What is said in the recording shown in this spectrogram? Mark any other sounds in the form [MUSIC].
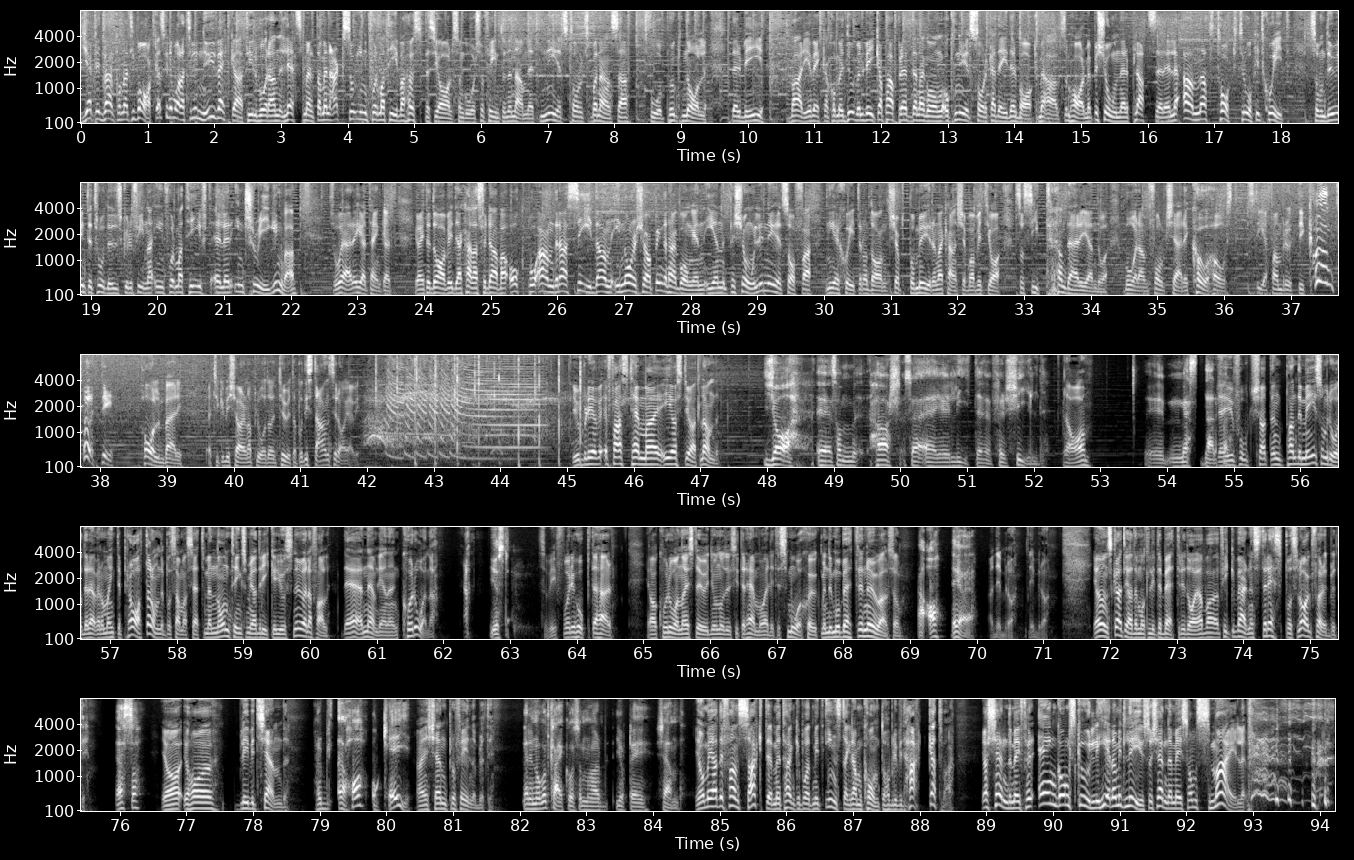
Hjärtligt välkomna tillbaka ska ni vara till en ny vecka till våran lättsmälta men ack så informativa höstspecial som går så fint under namnet Nyhetstorks Bonanza 2.0 där vi varje vecka kommer dubbelvika pappret denna gång och nyhetstorka dig där bak med allt som har med personer, platser eller annat torrt tråkigt skit som du inte trodde du skulle finna informativt eller intriguing va? Så är det helt enkelt. Jag heter David, jag kallas för Dabba och på andra sidan i Norrköping den här gången i en personlig nyhetssoffa nerskiten och dagen, köpt på Myrorna kanske, vad vet jag, så sitter han där igen då. Våran folkkäre co-host Stefan Brutti, Kung Tutti Holmberg. Jag tycker vi kör en applåd och en tuta på distans idag gör vi. Du blev fast hemma i Östergötland. Ja, eh, som hörs så är jag lite förkyld. Ja, mest därför. Det är ju fortsatt en pandemi som råder även om man inte pratar om det på samma sätt. Men någonting som jag dricker just nu i alla fall, det är nämligen en corona. Just det. Så vi får ihop det här. Jag har corona i studion och du sitter hemma och är lite småsjuk, men du mår bättre nu alltså? Ja, det gör jag. Ja, det är bra. Det är bra. Jag önskar att jag hade mått lite bättre idag. Jag var, fick världens stresspåslag förut, Brutti. Jaså? Ja, jag har blivit känd. Har du bli- Jaha, okej. Jag är en känd profil nu, Brutti. Är det något Kaiko som har gjort dig känd? Ja, men jag hade fan sagt det med tanke på att mitt Instagram-konto har blivit hackat va. Jag kände mig för en gångs skull i hela mitt liv så kände jag mig som Smile. [LAUGHS]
